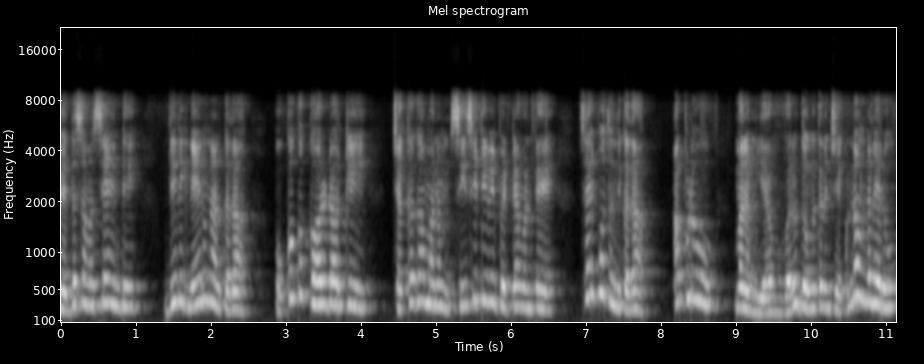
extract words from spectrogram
పెద్ద సమస్య ఏంటి? దీనికి నేనున్నాను కదా. ఒక్కొక్క కారిడార్కి చక్కగా మనం సీసీటీవీ పెట్టామంటే సరిపోతుంది కదా. అప్పుడు మనం ఎవ్వరూ దొంగతనం చేయకుండా ఉండలేరు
